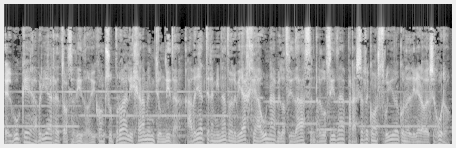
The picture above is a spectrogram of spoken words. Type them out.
El buque habría retrocedido y con su proa ligeramente hundida habría terminado el viaje a una velocidad reducida para ser reconstruido con el dinero del seguro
